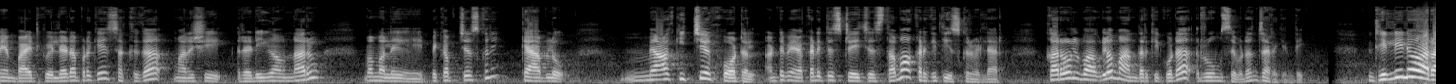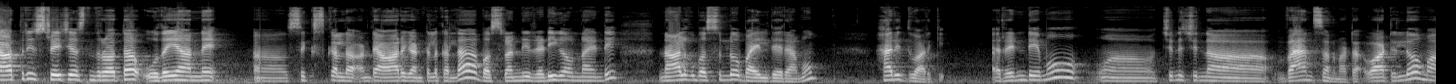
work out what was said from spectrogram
మేము బయటకు వెళ్ళేటప్పటికే చక్కగా మనిషి రెడీగా ఉన్నారు. మమ్మల్ని పికప్ చేసుకుని క్యాబ్లో మాకు ఇచ్చే హోటల్ అంటే మేము ఎక్కడైతే స్టే చేస్తామో అక్కడికి తీసుకుని వెళ్ళారు. కరోల్ బాగ్లో మా అందరికీ కూడా రూమ్స్ ఇవ్వడం జరిగింది. ఢిల్లీలో ఆ రాత్రి స్టే చేసిన తర్వాత ఉదయాన్నే సిక్స్ కల్లా అంటే ఆరు గంటల కల్లా బస్సులన్నీ రెడీగా ఉన్నాయండి. నాలుగు బస్సుల్లో బయలుదేరాము. హరిద్వార్కి. రెండేమో చిన్న చిన్న వ్యాన్స్ అనమాట వాటిల్లో మా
